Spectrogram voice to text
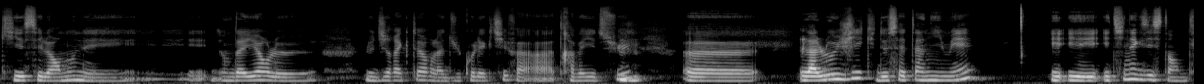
qui est Sailor Moon et, et dont d'ailleurs le, le directeur là du collectif a, a travaillé dessus, Mhm. euh, la logique de cet animé est, est, est inexistante.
